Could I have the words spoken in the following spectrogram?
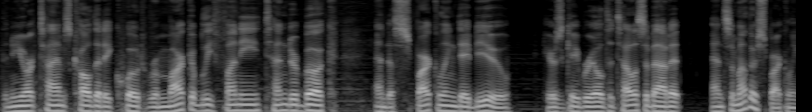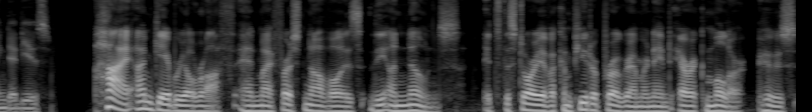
The New York Times called it a, quote, remarkably funny, tender book and a sparkling debut. Here's Gabriel to tell us about it and some other sparkling debuts. Hi, I'm Gabriel Roth, and my first novel is The Unknowns. It's the story of a computer programmer named Eric Muller, who's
